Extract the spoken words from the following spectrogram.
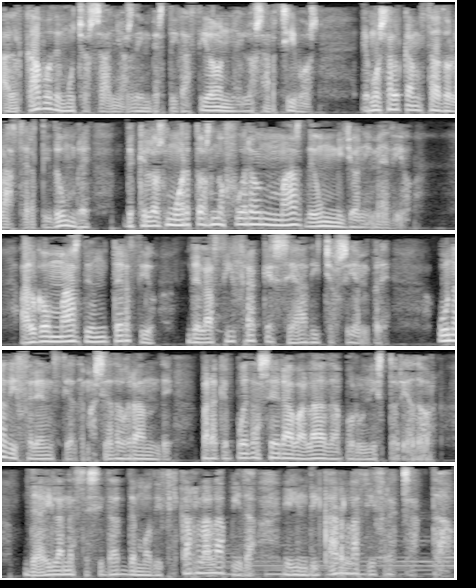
al cabo de muchos años de investigación en los archivos, hemos alcanzado la certidumbre de que los muertos no fueron más de un millón y medio, algo más de un tercio de la cifra que se ha dicho siempre, una diferencia demasiado grande para que pueda ser avalada por un historiador. De ahí la necesidad de modificar la lápida e indicar la cifra exacta.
